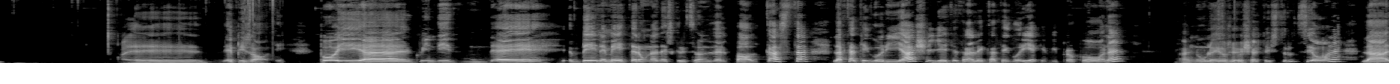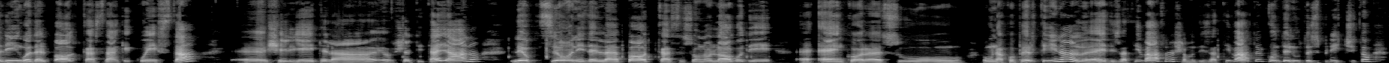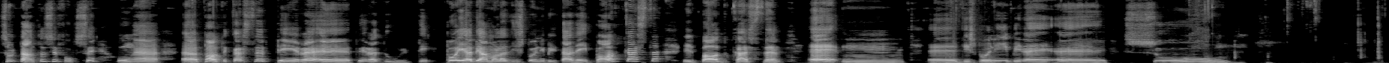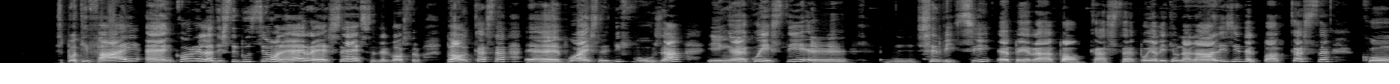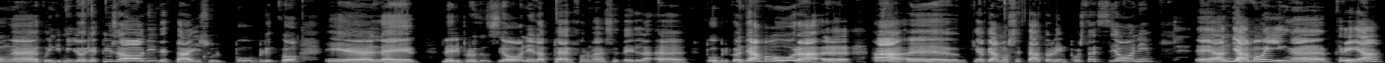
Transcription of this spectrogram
eh, episodi. Poi eh, quindi mm, è bene mettere una descrizione del podcast, la categoria, scegliete tra le categorie che vi propone, annullo, io ho scelto istruzione, la lingua del podcast anche questa, eh, sceglietela, io ho scelto italiano, le opzioni del podcast sono il logo di eh, Anchor su una copertina, è disattivato, lasciamo disattivato, il contenuto esplicito soltanto se fosse un uh, podcast per, uh, per adulti. Poi abbiamo la disponibilità dei podcast, il podcast è mm, eh, disponibile eh, su Spotify, Anchor e la distribuzione RSS del vostro podcast eh, può essere diffusa in eh, questi eh, servizi eh, per podcast. Poi avete un'analisi del podcast con eh, quindi migliori episodi, dettagli sul pubblico, le, le riproduzioni e la performance del pubblico. Andiamo ora eh, a eh, che abbiamo settato le impostazioni, eh, andiamo in eh, Crea,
